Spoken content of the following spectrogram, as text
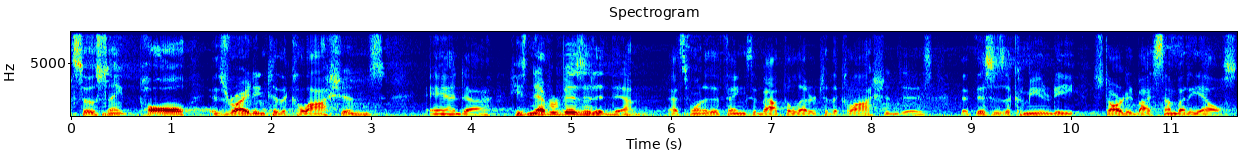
so St. Paul is writing to the Colossians, and uh, he's never visited them. That's one of the things about the letter to the Colossians is that this is a community started by somebody else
